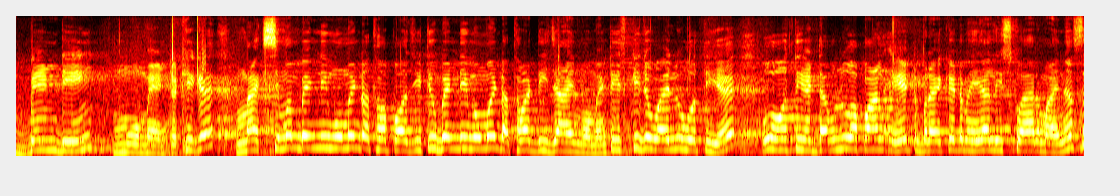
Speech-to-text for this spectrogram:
बेंडिंग मोमेंट ठीक है? मैक्सिमम बेंडिंग मोमेंट अथवा पॉजिटिव बेंडिंग मोमेंट अथवा डिज़ाइन मोमेंट इसकी जो वैल्यू होती है, वो होती है डब्ल्यू अपान एट ब्रैकेट में L square minus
